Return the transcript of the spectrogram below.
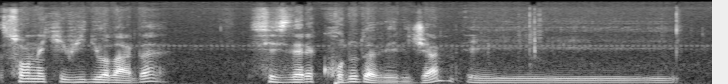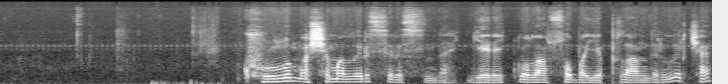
sonraki videolarda sizlere kodu da vereceğim. Ee, kurulum aşamaları sırasında gerekli olan soba yapılandırılırken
